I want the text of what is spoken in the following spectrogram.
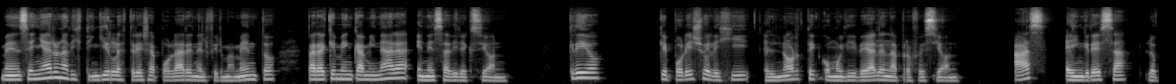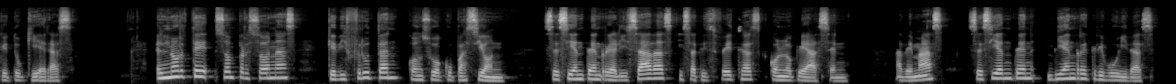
me enseñaron a distinguir la estrella polar en el firmamento para que me encaminara en esa dirección. Creo que por ello elegí el norte como el ideal en la profesión. Haz e ingresa lo que tú quieras. El norte son personas que disfrutan con su ocupación, se sienten realizadas y satisfechas con lo que hacen. Además, se sienten bien retribuidas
